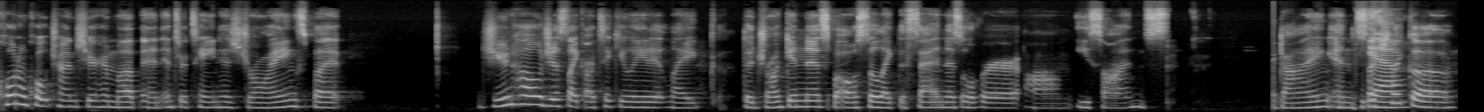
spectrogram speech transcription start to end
quote unquote trying to cheer him up and entertain his drawings, but Junho just like articulated like the drunkenness, but also like the sadness over um Isan's dying in such yeah. like a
